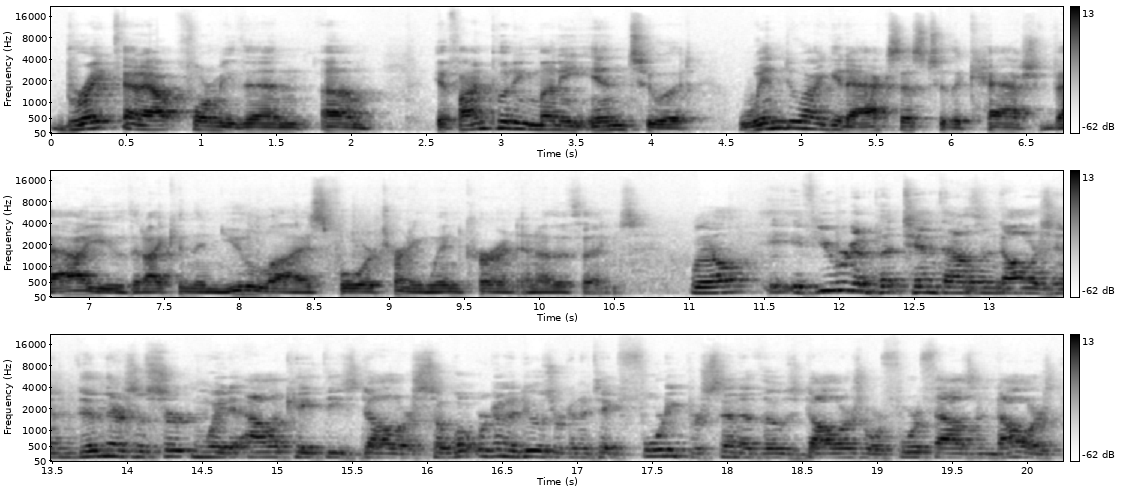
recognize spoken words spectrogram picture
Break that out for me then. Um, if I'm putting money into it, when do I get access to the cash value that I can then utilize for turning wind current and other things? Well, if you were going to put $10,000 in, then there's a certain way to allocate these dollars. So what we're going to do is we're going to take 40% of those dollars or $4,000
